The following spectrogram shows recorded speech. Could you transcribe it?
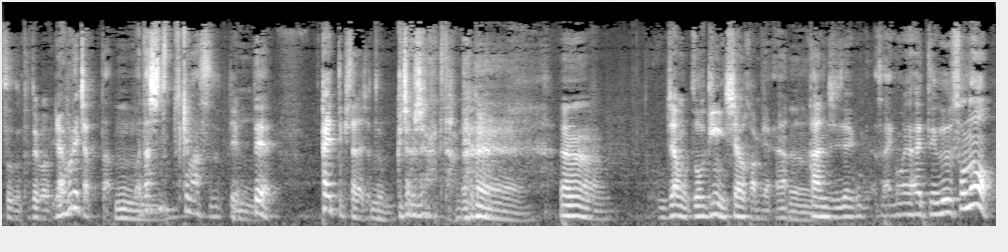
その例えば破れちゃった、うん。私とつけますって言って、帰ってきたらちょっとぐちゃぐちゃになってたんで、え。うん。じゃあもう雑巾にしちゃおうかみたいなうん。感じで、ごめんなさい、ごめんなさいっていう、その、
